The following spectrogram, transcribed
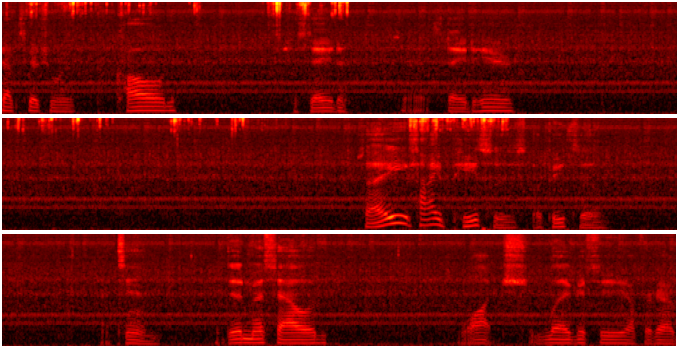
job description was called. She stayed. So stayed here. So I ate five pieces of pizza at ten. I did my salad. Watch Legacy. I forgot to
